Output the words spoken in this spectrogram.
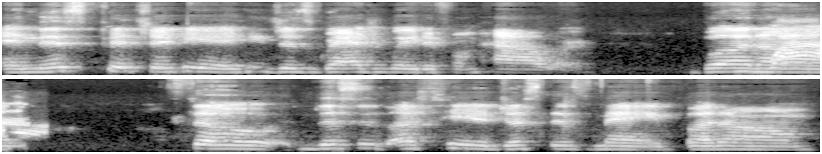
in this picture here. He just graduated from Howard. But um, wow. so this is us here just this May. But um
